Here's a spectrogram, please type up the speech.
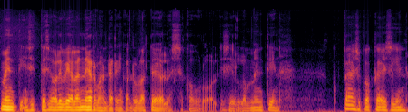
mentiin sitten, se oli vielä Nervanderin kadulla Töölössä koulu oli silloin, mentiin pääsykokeisiin,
